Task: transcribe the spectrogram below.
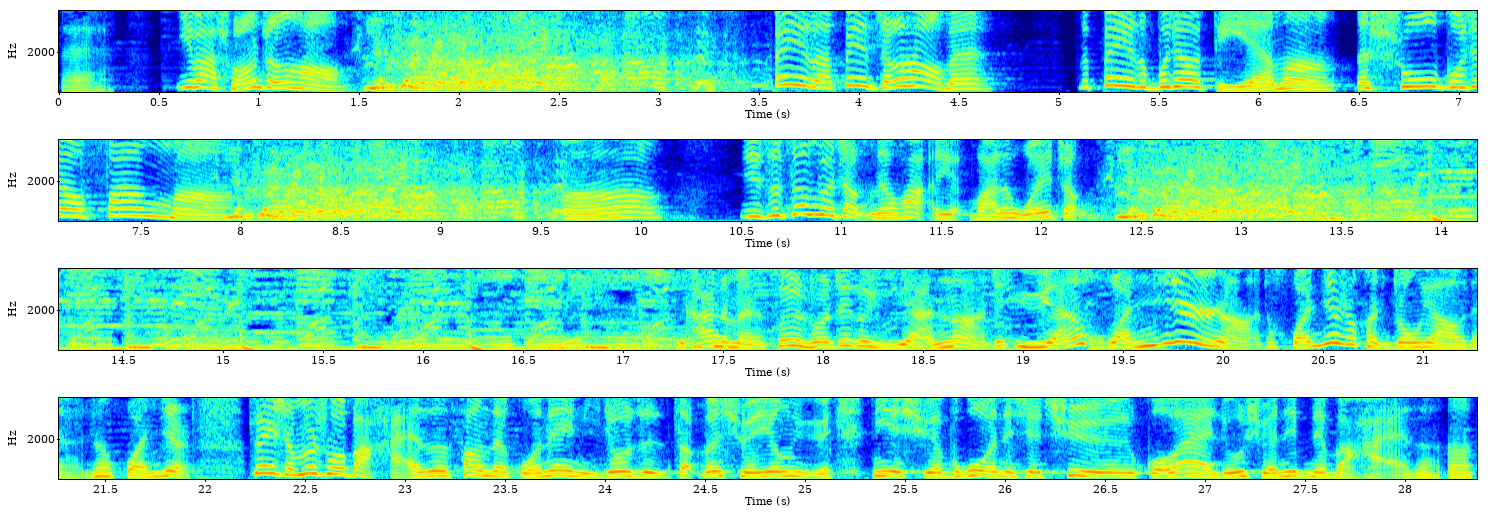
哎，你把床整好，被子被子整好没？那被子不叫叠吗？那书不叫放吗？啊，你是这么整的话，哎呀，完了我也整。你看着没？所以说这个语言呢，这语言环境啊，这环境是很重要的。这环境为什么说把孩子放在国内，你就是怎么学英语，你也学不过那些去国外留学那那帮孩子啊？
